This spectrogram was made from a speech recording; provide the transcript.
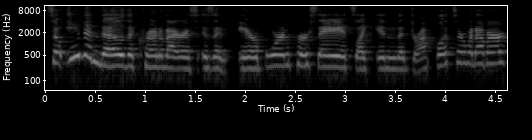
So even though the coronavirus isn't airborne per se, it's like in the droplets or whatever.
